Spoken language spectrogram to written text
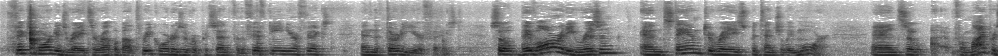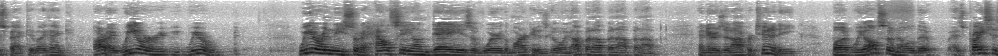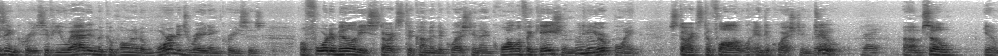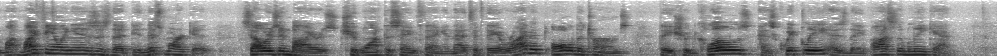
Fixed mortgage rates are up about three quarters of a percent for the 15 year fixed and the 30 year fixed. So they've already risen and stand to raise potentially more. And so, uh, from my perspective, I think, all right, we are we are we are in these sort of halcyon days of where the market is going up and up and up and up, and there's an opportunity. But we also know that as prices increase, if you add in the component of mortgage rate increases, affordability starts to come into question, and qualification, to Mhm. your point, starts to fall into question too. Right. Um, so, you know, my, my feeling is is that in this market, sellers and buyers should want the same thing, and that's if they arrive at all of the terms, they should close as quickly as they possibly can,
